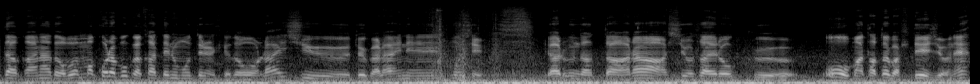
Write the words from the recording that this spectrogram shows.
たかなとかまあこれは僕が勝手に思ってるんですけど来週というか来年もしやるんだったら潮騒ロックを、まあ、例えばステージをね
